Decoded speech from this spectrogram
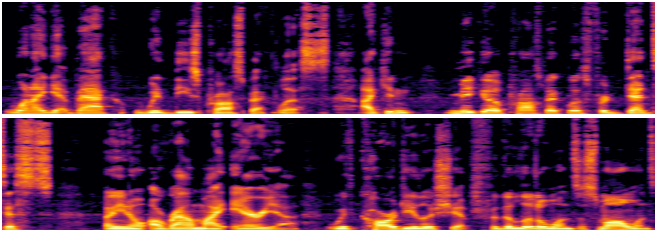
when I get back with these prospect lists. I can make a prospect list for dentists uh, you know around my area with car dealerships for the little ones the small ones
